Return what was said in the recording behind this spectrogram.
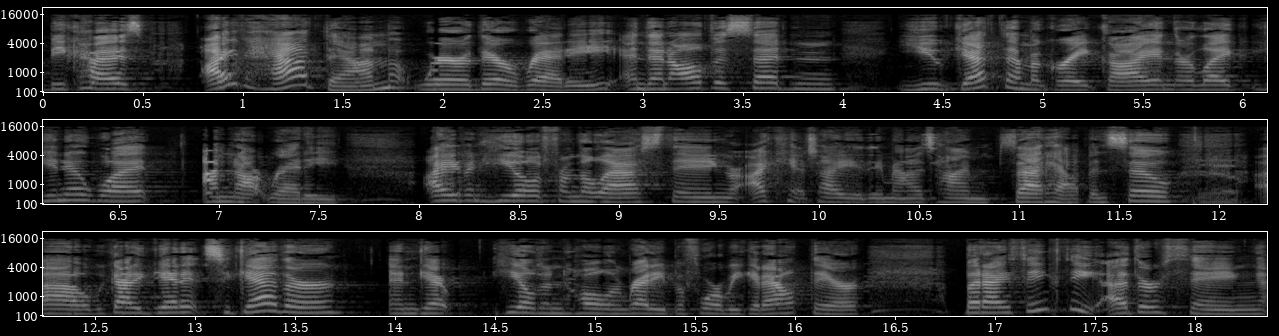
because I've had them where they're ready, and then all of a sudden you get them a great guy, and they're like, you know what? I'm not ready. I haven't healed from the last thing, or I can't tell you the amount of times that happens. So uh, we got to get it together and get healed and whole and ready before we get out there. But I think the other thing,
